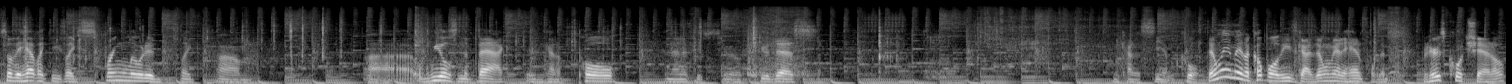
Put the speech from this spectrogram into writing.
so they have like these like spring-loaded like um, uh, wheels in the back that you can kind of pull, and then if you, you know, do this, you kind of see them. Cool. They only made a couple of these guys. They only made a handful of them. But here's Quick Shadow.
